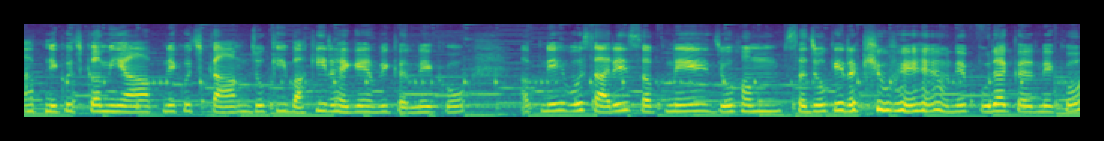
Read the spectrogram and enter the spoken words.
अपनी कुछ कमियाँ, अपने कुछ काम जो कि बाकी रह गए अभी करने को। अपने वो सारे सपने जो हम सजो के रखे हुए हैं उन्हें पूरा करने को।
